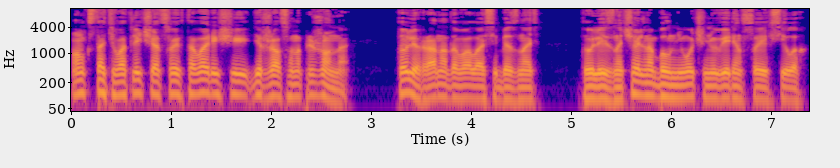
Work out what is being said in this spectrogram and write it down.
Он, кстати, в отличие от своих товарищей, держался напряженно. То ли рано давала о себе знать, то ли изначально был не очень уверен в своих силах.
